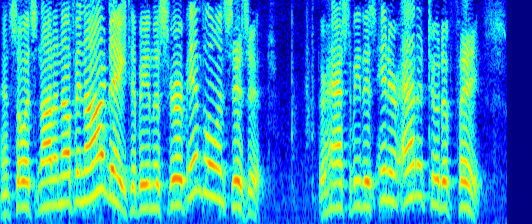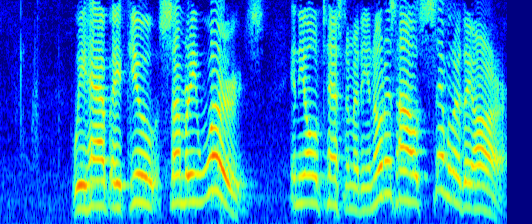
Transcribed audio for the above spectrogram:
And so it's not enough in our day to be in the sphere of influence, is it? There has to be this inner attitude of faith. We have a few summary words in the Old Testament. You notice how similar they are.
